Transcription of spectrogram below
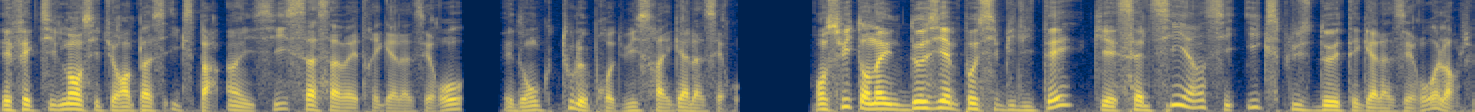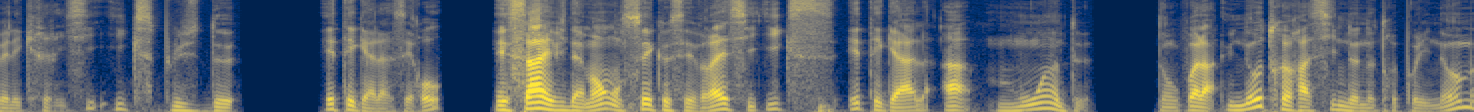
Effectivement, si tu remplaces x par 1 ici, ça, ça va être égal à 0 et donc tout le produit sera égal à 0. Ensuite, on a une deuxième possibilité, qui est celle-ci, hein, si x plus 2 est égal à 0, alors je vais l'écrire ici, x plus 2 est égal à 0, et ça, évidemment, on sait que c'est vrai si x est égal à moins 2. Donc voilà, une autre racine de notre polynôme,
